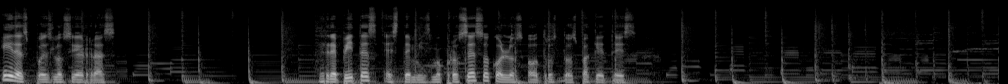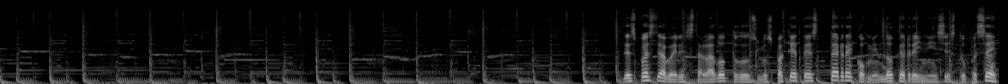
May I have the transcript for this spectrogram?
Y después lo cierras. Repites este mismo proceso con los otros dos paquetes. Después de haber instalado todos los paquetes, te recomiendo que reinicies tu PC.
